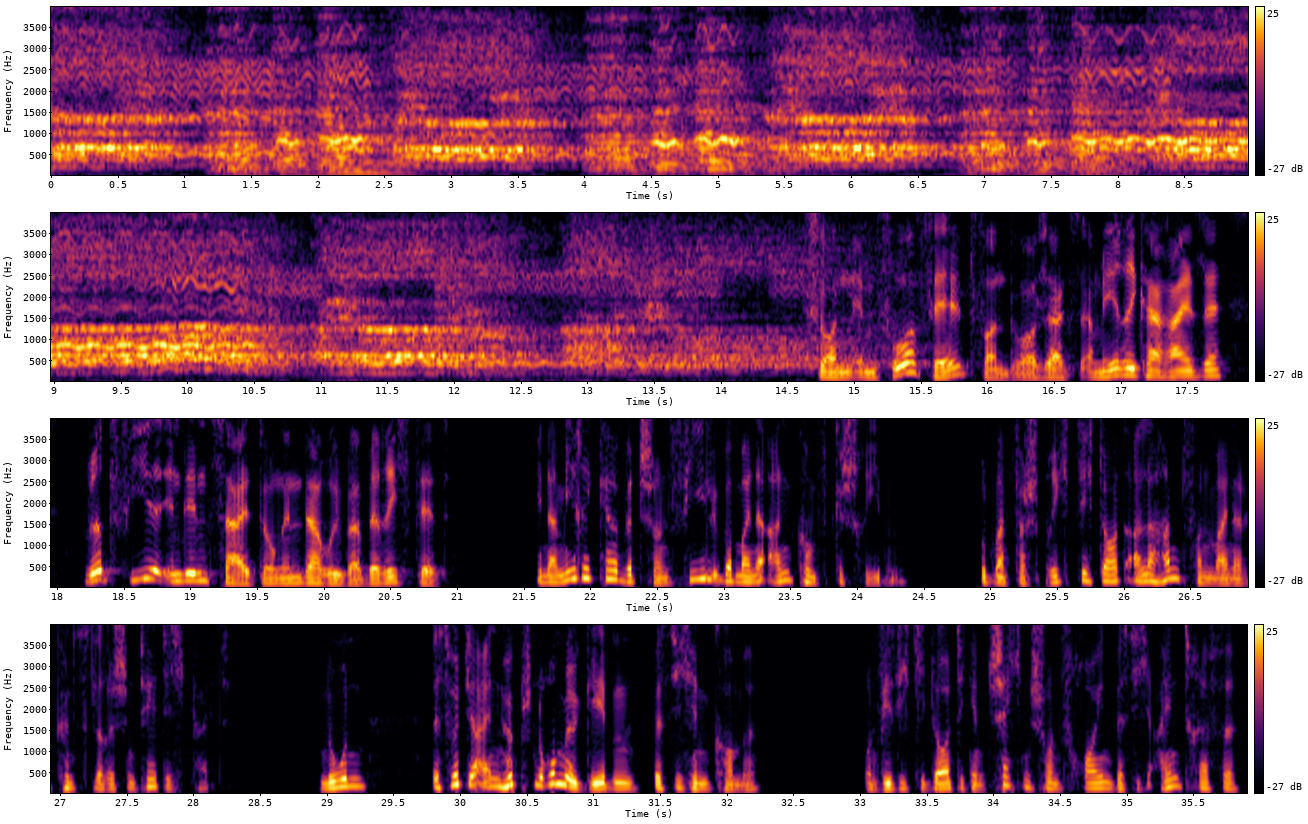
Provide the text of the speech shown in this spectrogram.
Schon im Vorfeld von Dvořáks Amerikareise wird viel in den Zeitungen darüber berichtet. In Amerika wird schon viel über meine Ankunft geschrieben und man verspricht sich dort allerhand von meiner künstlerischen Tätigkeit. Nun, es wird ja einen hübschen Rummel geben, bis ich hinkomme. Und wie sich die dortigen Tschechen schon freuen, bis ich eintreffe.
